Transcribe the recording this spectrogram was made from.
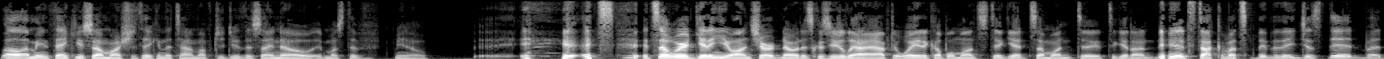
well, I mean, thank you so much for taking the time off to do this. I know it must have, you know, it's it's so weird getting you on short notice because usually I have to wait a couple months to get someone to to get on to talk about something that they just did. But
